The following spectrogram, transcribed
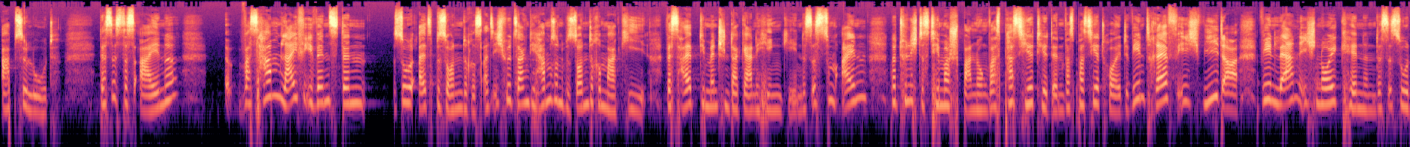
Absolut. Das ist das eine. Was haben Live-Events denn so als Besonderes? Also ich würde sagen, die haben so eine besondere Magie, weshalb die Menschen da gerne hingehen. Das ist zum einen natürlich das Thema Spannung. Was passiert hier denn? Was passiert heute? Wen treffe ich wieder? Wen lerne ich neu kennen? Das ist so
